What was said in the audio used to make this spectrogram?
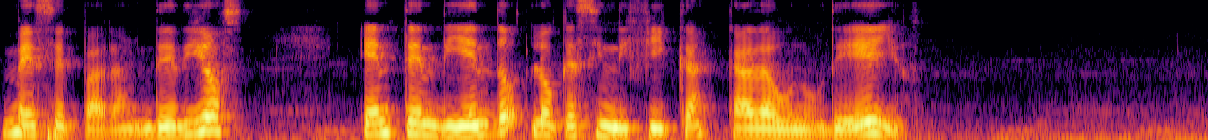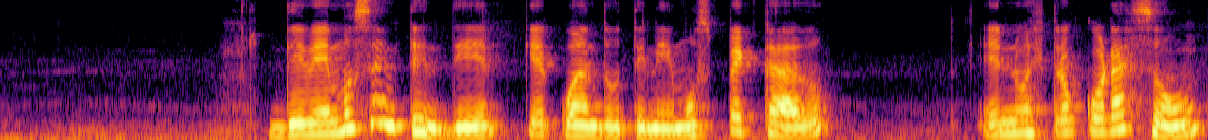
me separan de Dios, entendiendo lo que significa cada uno de ellos. Debemos entender que cuando tenemos pecado, en nuestro corazón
